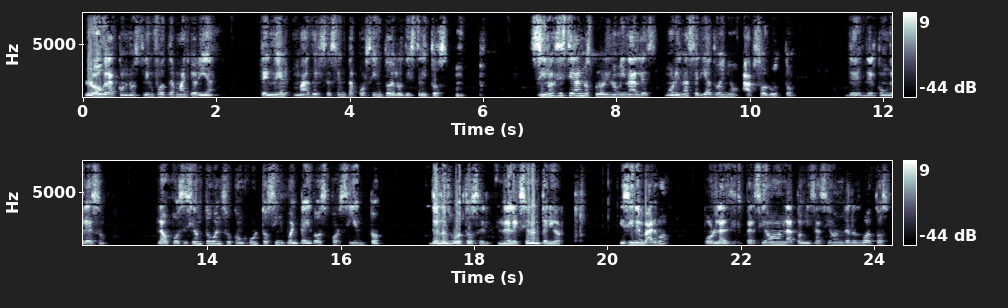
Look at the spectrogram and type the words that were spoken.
logra con los triunfos de mayoría tener más del 60% de los distritos. Si no existieran los plurinominales, Morena sería dueño absoluto del Congreso. La oposición tuvo en su conjunto 52% de los votos en, la elección anterior. Y sin embargo, por la dispersión, la atomización de los votos,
